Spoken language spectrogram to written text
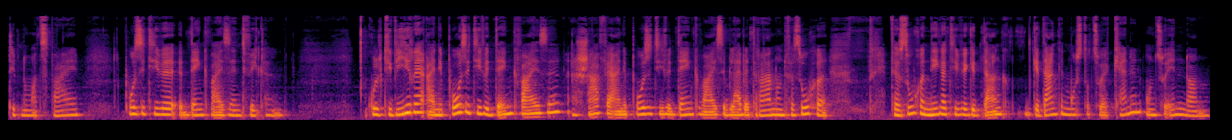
Tipp Nummer zwei, positive Denkweise entwickeln. Kultiviere eine positive Denkweise, erschaffe eine positive Denkweise, bleibe dran und versuche, versuche negative Gedank Gedankenmuster zu erkennen und zu ändern.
